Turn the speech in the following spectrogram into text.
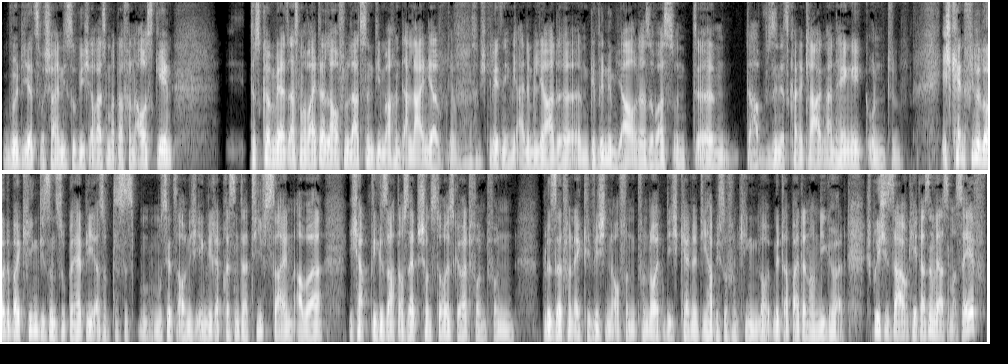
würde jetzt wahrscheinlich, so wie ich auch erstmal davon ausgehen, das können wir jetzt erstmal weiterlaufen lassen. Die machen allein ja, was habe ich gelesen, irgendwie eine Milliarde ähm, Gewinn im Jahr oder sowas und ähm, da sind jetzt keine Klagen anhängig und ich kenne viele Leute bei King, die sind super happy. Also das ist, muss jetzt auch nicht irgendwie repräsentativ sein, aber ich habe, wie gesagt, auch selbst schon Stories gehört von, von Blizzard, von Activision, auch von, von Leuten, die ich kenne, die habe ich so von King-Mitarbeitern noch nie gehört. Sprich, ich sage, okay, da sind wir erstmal safe.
